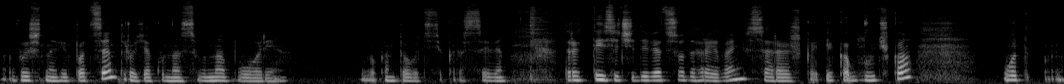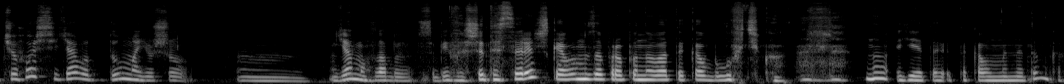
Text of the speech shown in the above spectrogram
Вишневі по центру, як у нас в наборі. В окантовочці красиві. 3900 гривень, сережка і каблучка. От чогось я от думаю, що м, Я могла би собі лишити сережки, а вам запропонувати каблучку. Ну, є та- така у мене думка.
